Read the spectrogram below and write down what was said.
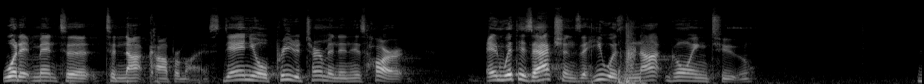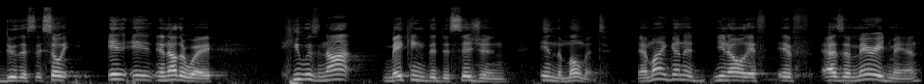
what it meant to, to not compromise. Daniel predetermined in his heart and with his actions that he was not going to do this. So, in, in another way, he was not making the decision in the moment. Am I going to, you know, if, if as a married man,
